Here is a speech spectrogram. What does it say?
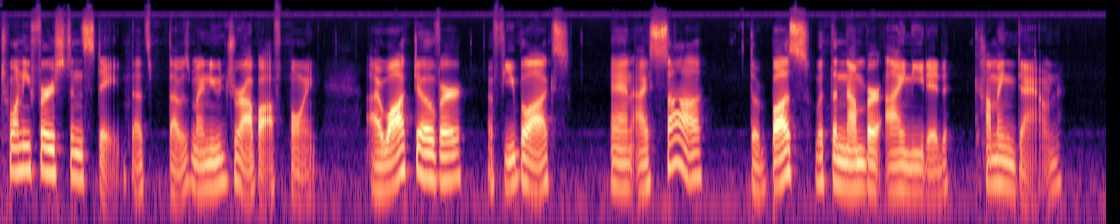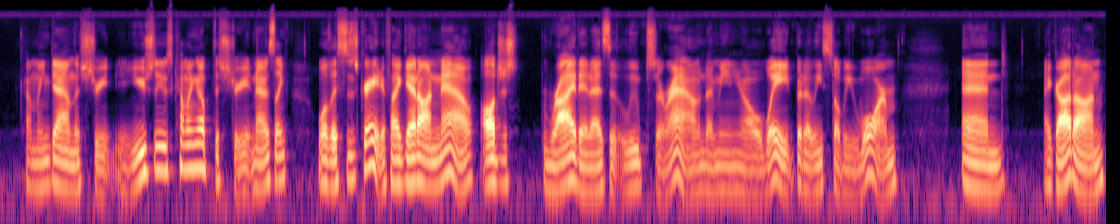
21st and State. That's that was my new drop-off point. I walked over a few blocks and I saw the bus with the number I needed coming down. Coming down the street. It usually was coming up the street and I was like, "Well, this is great. If I get on now, I'll just ride it as it loops around. I mean, you know, I'll wait, but at least I'll be warm." And I got on,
